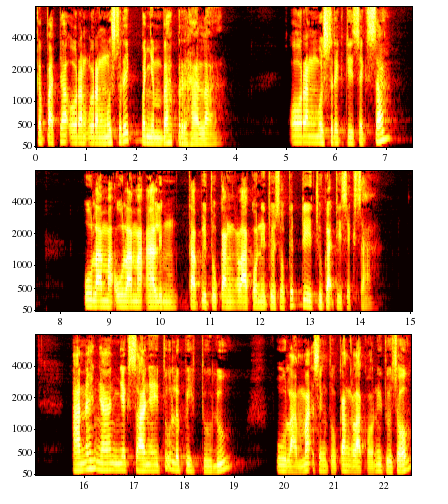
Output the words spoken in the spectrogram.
kepada orang-orang musyrik penyembah berhala. Orang musyrik diseksa, ulama-ulama alim tapi tukang lakoni dosa gede juga diseksa. Anehnya nyeksanya itu lebih dulu ulama sing tukang nglakoni dosa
